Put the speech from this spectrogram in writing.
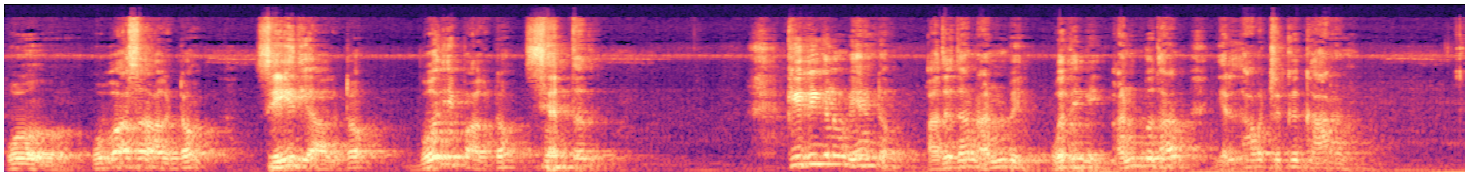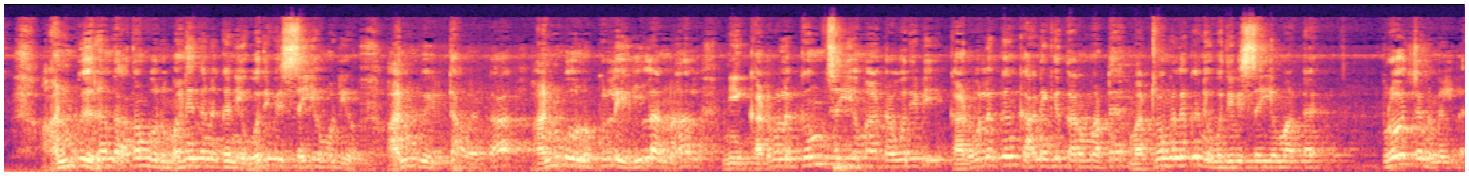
உ- உபவாசம் ஆகட்டும் செய்தி ஆகட்டும் போதிப்பாகட்டும் செத்தது. கிரிகளும் வேண்டும். அதுதான் அன்பு. உதவி அன்பு தான் எல்லாவற்றுக்கும் காரணம். அன்பு இருந்தால் தான் ஒரு மனிதனுக்கு நீ உதவி செய்ய முடியும். அன்பு இட்டாவிட்டா அன்பு உனக்குள்ள இல்லைனால் நீ கடவுளுக்கும் செய்ய மாட்ட உதவி கடவுளுக்கும் காணிக்க தர மாட்ட மற்றவங்களுக்கும் நீ உதவி செய்ய மாட்ட. புரோஜனம் இல்லை.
